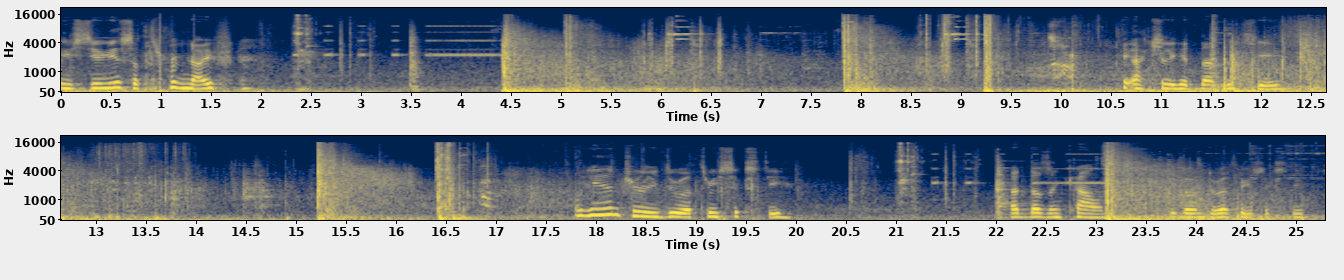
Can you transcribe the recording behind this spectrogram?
Are you serious? A thrown knife? He actually hit that you. Well, he didn't really do a 360. That doesn't count. You don't do a 360.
